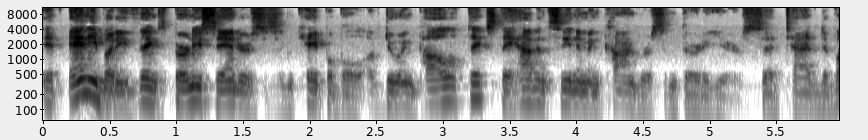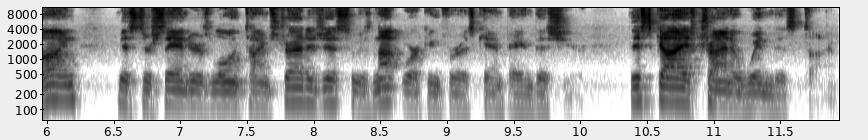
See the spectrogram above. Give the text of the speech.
if anybody thinks Bernie Sanders is incapable of doing politics, they haven't seen him in Congress in 30 years, said Tad Devine, Mr. Sanders' longtime strategist who is not working for his campaign this year. This guy is trying to win this time.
